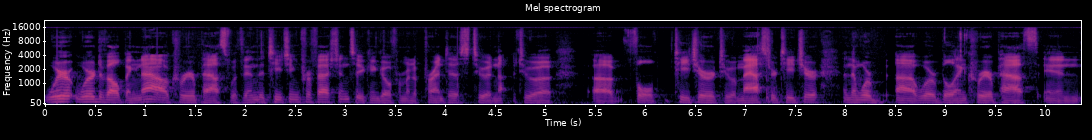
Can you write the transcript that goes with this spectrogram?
We're, we're developing now career paths within the teaching profession, so you can go from an apprentice to a, to a uh, full teacher to a master teacher, and then we're, uh, we're building career paths in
